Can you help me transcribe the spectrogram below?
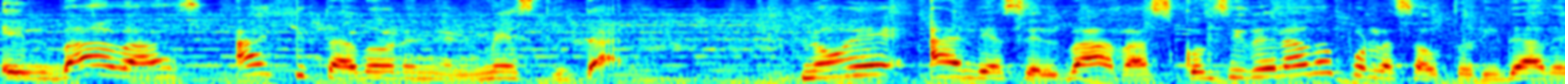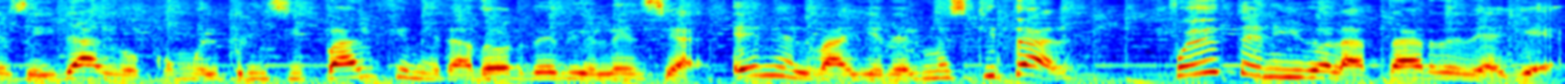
el Babas, agitador en el mezquital. Noé, alias el Babas, considerado por las autoridades de Hidalgo como el principal generador de violencia en el Valle del Mezquital, fue detenido la tarde de ayer.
